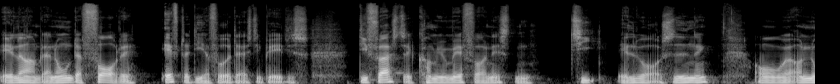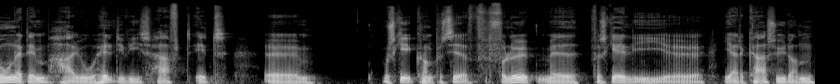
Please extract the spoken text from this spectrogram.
eller om der er nogen, der får det, efter de har fået deres diabetes. De første kom jo med for næsten 10-11 år siden, ikke? Og, øh, og nogle af dem har jo heldigvis haft et øh, måske et kompliceret forløb med forskellige øh, hjertekarsygdomme,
